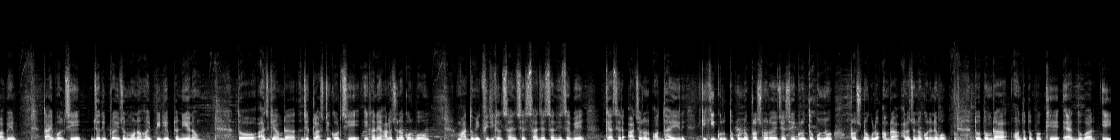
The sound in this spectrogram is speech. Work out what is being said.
পাবে। তাই বলছি, যদি প্রয়োজন মনে হয় পিডিএফটা নিয়ে নাও। তো আজকে আমরা যে ক্লাসটি করছি, এখানে আলোচনা করব মাধ্যমিক ফিজিক্যাল সায়েন্সের সাজেশন হিসেবে গ্যাসের আচরণ অধ্যায়ের কি কি গুরুত্বপূর্ণ প্রশ্ন রয়েছে। সেই গুরুত্বপূর্ণ প্রশ্নগুলো আমরা আলোচনা করে নেব। তো তোমরা অন্ততপক্ষে এক দুবার এই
